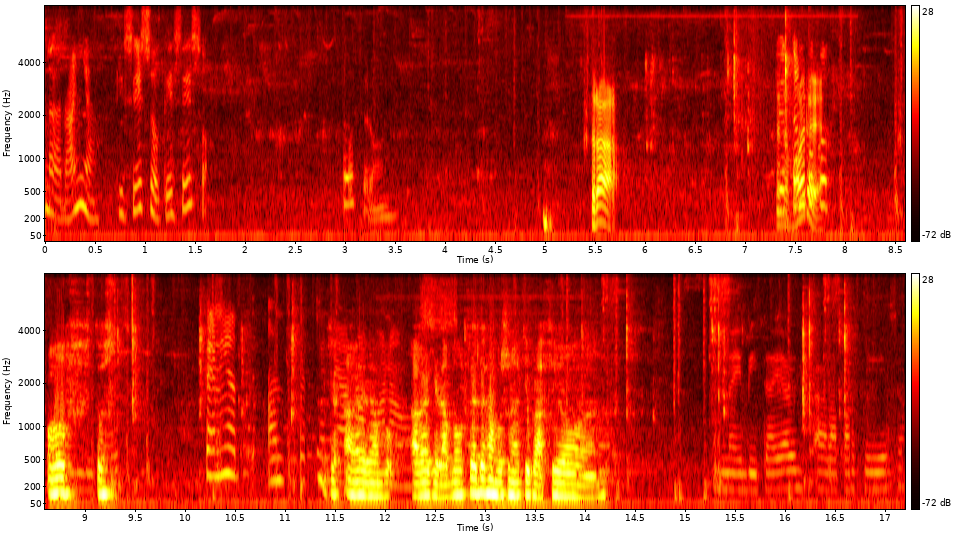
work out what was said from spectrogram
Una araña. ¿Qué es eso? ¿Qué es eso? Oh, pero... ¡Ostras! Yo ¿Se muere? tampoco Uf, estos. tenía... Antes tenía A ver, tampoco- a ver, que tampoco es que tengamos una equipación. ¿Me invitáis a la partida esa?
